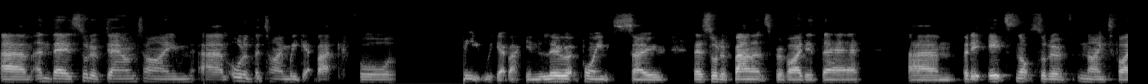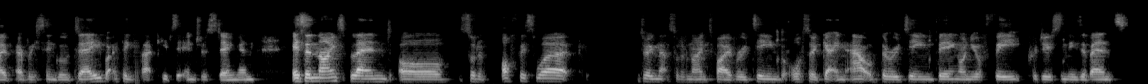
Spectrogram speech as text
Um, and there's sort of downtime. Um, all of the time we get back for we get back in lieu at points, so there's sort of balance provided there. Um, but it, it's not sort of nine to five every single day. But I think that keeps it interesting, and it's a nice blend of sort of office work, doing that sort of nine to five routine, but also getting out of the routine, being on your feet, producing these events,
